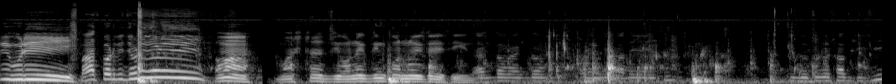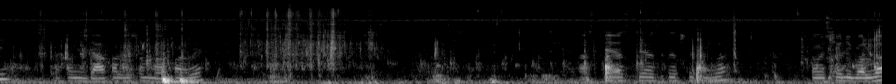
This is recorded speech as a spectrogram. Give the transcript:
বুড়ি বুড়ি। মাছ পড়বি জড়ি জড়ি। আমা মাস্টার জি অনেকদিন পর নদীতে আইছি একদম একদম অনেকদিন বাদে যাইছি পুজো টুজো সব দিছি এখন যা পারবে সব মা পারবে আস্তে আস্তে আস্তে আস্তে বলবা। সমস্যা হলে বলবা।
